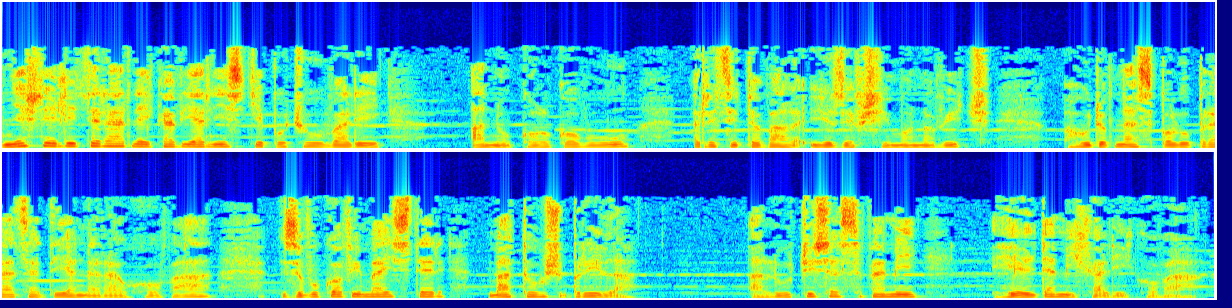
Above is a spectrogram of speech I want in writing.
Dnešnej literárnej kaviarni ste počúvali Anu Kolkovú, recitoval Jozef Šimonovič, hudobná spolupráca Diana Rauchová, zvukový majster Matúš Brila. A lúči sa s vami Hilda Michalíková.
